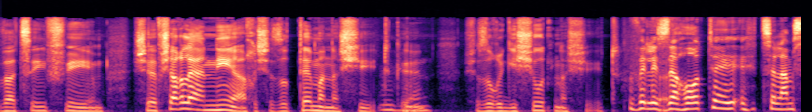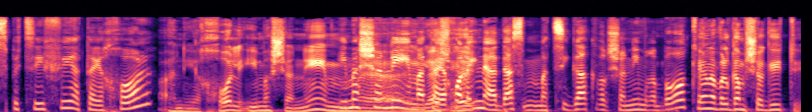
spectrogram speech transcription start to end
והצעיפים, שאפשר להניח שזו תמה נשית, mm-hmm. כן? שזו רגישות נשית. ולזהות uh, צלם ספציפי, אתה יכול? אני יכול עם השנים. עם השנים, אתה יש, יכול, יש... הנה, הדס מציגה כבר שנים רבות. כן, אבל גם שגיתי.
